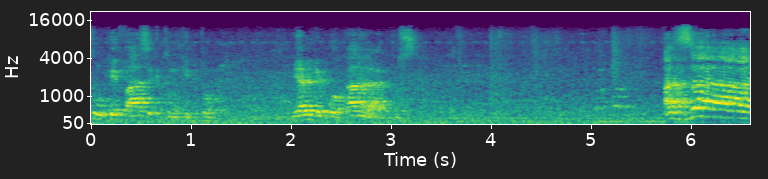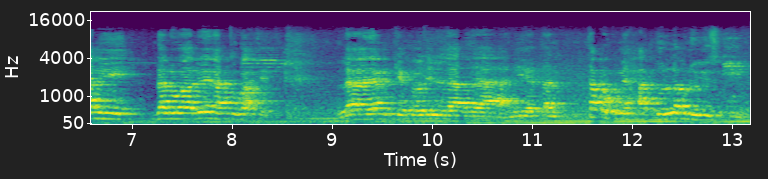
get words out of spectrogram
تو كي فاسق تو كتو يلي القرآن لا تس الزاني دلوابين تبعتك لا ينكح إلا زانية. تحكم حد لبن يوسفون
